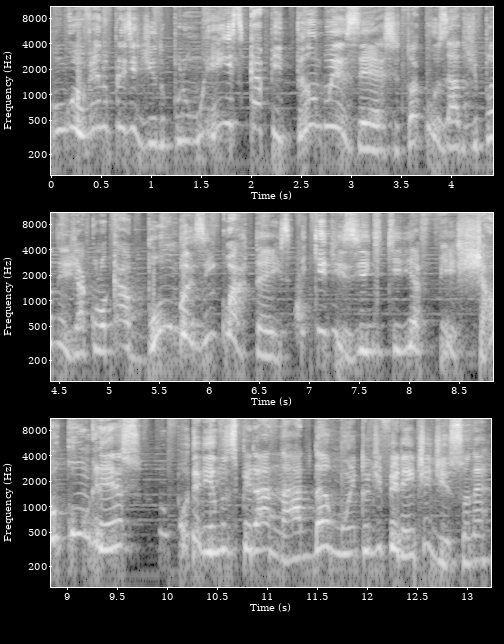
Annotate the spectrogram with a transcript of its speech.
um governo presidido por um ex-capitão do exército acusado de planejar colocar bombas em quartéis e que dizia que queria fechar o congresso, não poderíamos esperar nada muito diferente disso, né?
